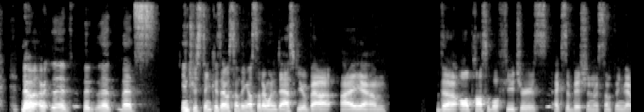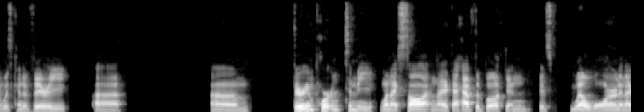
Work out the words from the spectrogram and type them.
no, I mean, that, that, that's interesting because that was something else that I wanted to ask you about. I um, the All Possible Futures exhibition was something that was kind of very uh, um, very important to me when I saw it, and like I have the book and it's well worn, and I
